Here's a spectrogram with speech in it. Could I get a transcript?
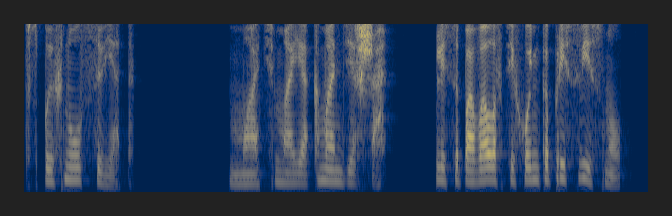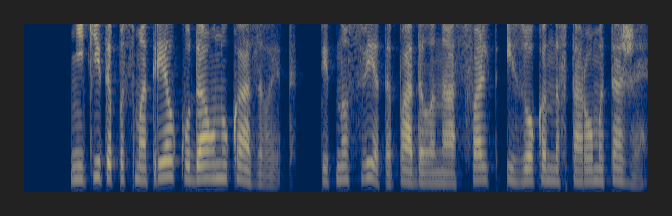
вспыхнул свет. «Мать моя командирша!» Лисоповалов тихонько присвистнул. Никита посмотрел, куда он указывает. Пятно света падало на асфальт из окон на втором этаже.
